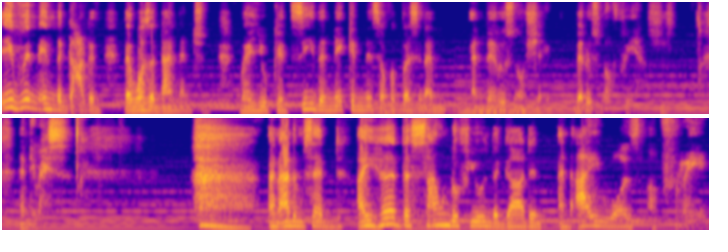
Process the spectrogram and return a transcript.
Even in the garden, there was a dimension where you could see the nakedness of a person and, and there is no shame, there is no fear. Anyways. And Adam said, I heard the sound of you in the garden and I was afraid.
